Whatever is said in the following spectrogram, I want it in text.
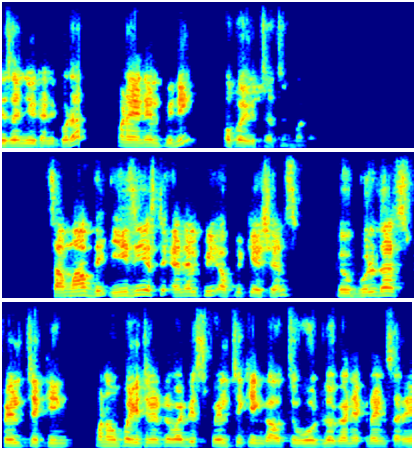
డిజైన్ చేయడానికి కూడా మన ఎన్ఎల్పిని ఉపయోగించవచ్చు అనమాట some of the easiest NLP applications to builder spell checking. మనం ఉపయోగించేటటువంటి స్పెల్ చెకింగ్ కావచ్చు వర్డ్లో కానీ ఎక్కడైనా సరే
